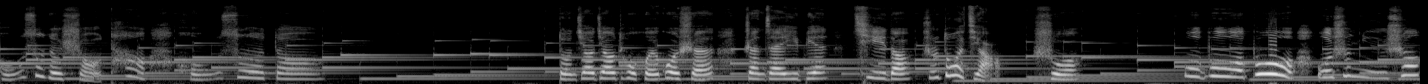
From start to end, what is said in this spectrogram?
红色的手套、红色的。等娇娇兔回过神，站在一边，气得直跺脚，说：“我不，我不，我是女生，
